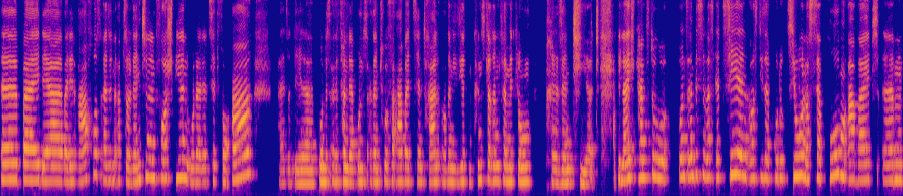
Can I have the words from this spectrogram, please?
äh, bei der bei den AFOS, also den Absolventinnen vorspielen oder der ZVA, also der Bundes von der Bundesagentur für Arbeit zentral organisierten Künstlerinnenvermittlung präsentiert. Vielleicht kannst du uns ein bisschen was erzählen aus dieser Produktion, aus dieser Probenarbeit. Ähm,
